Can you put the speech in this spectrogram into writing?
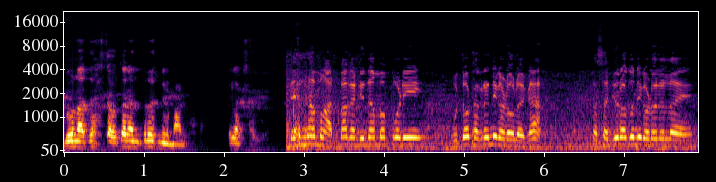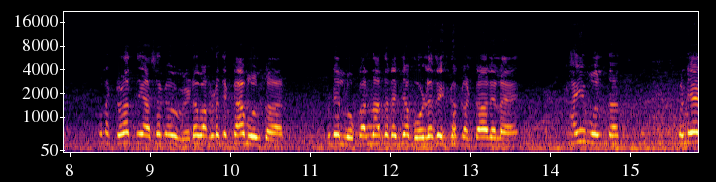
दोन हजार चौदा नंतरच निर्माण झाला. हे लक्षात घ्या. त्यांना महात्मा गांधींना मग कोणी उद्धव ठाकरेंनी घडवलंय का? तर संजय राऊतांनी घडवलेलं आहे? मला कळत नाही असं का वेडं वाकडं ते का बोलतात? म्हणजे लोकांना आता त्यांच्या बोलण्याचा इतका कंटाळा आलेला आहे. काही बोलतात. म्हणजे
